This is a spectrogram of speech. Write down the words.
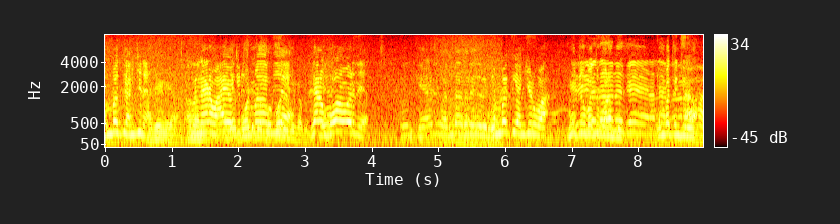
எண்பத்தி அஞ்சுண்ணே அதேங்கய்யா இவ்வளவு நேரம் வாயை வச்சுட்டு. ஏன் கோவம் வருது? எண்பத்தி அஞ்சு ரூபா. நூற்றி பத்து குறைப்பு எண்பத்தஞ்சு ரூபா.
